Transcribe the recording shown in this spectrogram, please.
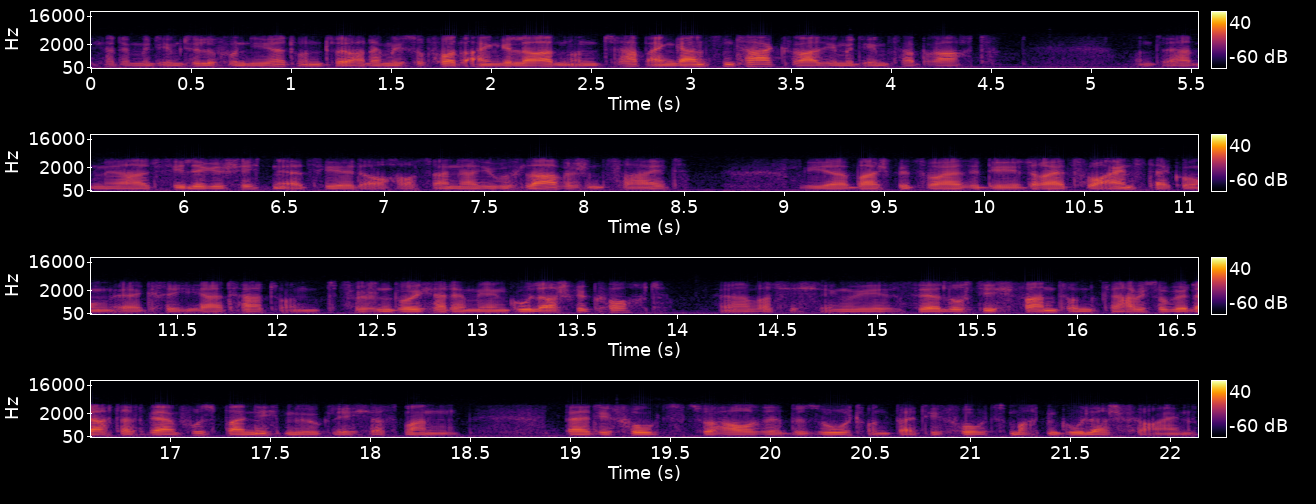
Ich hatte mit ihm telefoniert und er hat mich sofort eingeladen und habe einen ganzen Tag quasi mit ihm verbracht. Und er hat mir halt viele Geschichten erzählt, auch aus seiner jugoslawischen Zeit, wie er beispielsweise die 3-2-1-Deckung äh, kreiert hat. Und zwischendurch hat er mir einen Gulasch gekocht, ja, was ich irgendwie sehr lustig fand. Und da habe ich so gedacht, das wäre im Fußball nicht möglich, dass man Bertie Vogts zu Hause besucht und Bertie Vogts macht einen Gulasch für einen.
